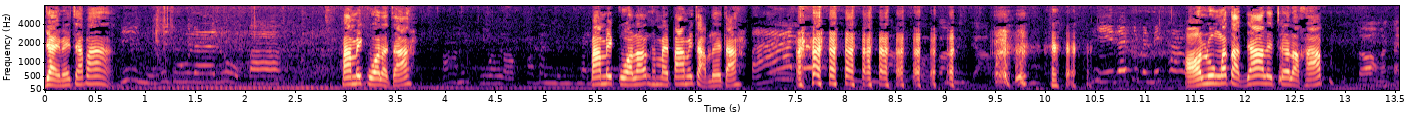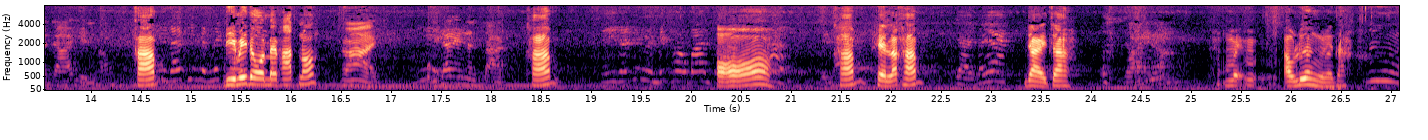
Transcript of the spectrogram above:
ใหญ่ไหมจ๊ะป้า นี่หนูไปดูแลลูกปลาป้าไม่กลัวเหรอจ๊ะ ป้าไม่กลัวหรอกเพราะมันมันมันป้าไม่กลัวแล้วทำไมป้าไม่จับเลยจ๊ะ ป้าดีนะที่มันไม่เข้าอ๋อลุงมาตัดหญ้าเลยเจอเหรอครับ ต้องมันตัดยาให้เห็นเขาครับ ดีนะที่มันไม่ดีไม่โดนใบพัดเนาะใช่ผมได้นันตัดครับ ดีนะที่มันไม่เข้าบ้านอ๋อ ครับ เห็นแล้วครับ ใหญ่ไหมอะใหญ่จ้ะใหญ่นะไม่เอาเรื่องอยู่เลยจ้ะเออ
